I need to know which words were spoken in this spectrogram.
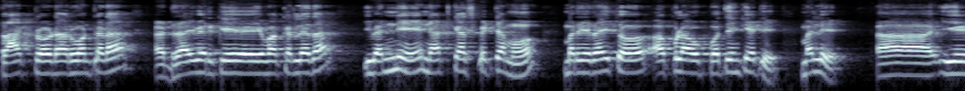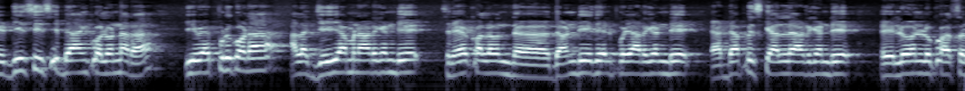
ట్రాక్టర్ వాడు అరువు ఉంటాడా డ్రైవర్కి ఇవ్వక్కర్లేదా? ఇవన్నీ నెట్ క్యాష్ పెట్టాము. మరి రైతు అప్పులు అవ్వకపోతే ఇంకేటి? మళ్ళీ ఈ డిసిసి బ్యాంక్ వాళ్ళు ఉన్నారా? ఇవి ఎప్పుడు కూడా అలా జేయమ్మని అడగండి శ్రీకాకుళం దండి వెళ్ళిపోయి అడగండి హెడ్ ఆఫీస్కి వెళ్ళి అడగండి ఈ లోన్ల కోసం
